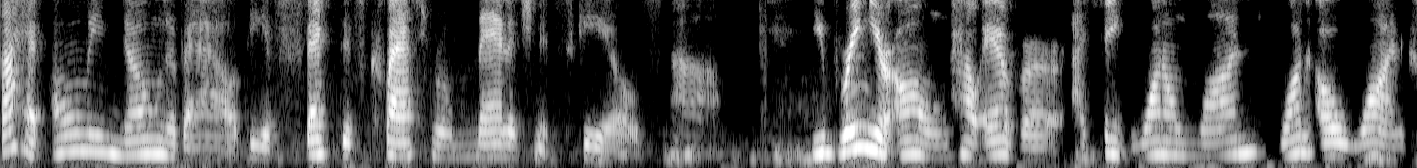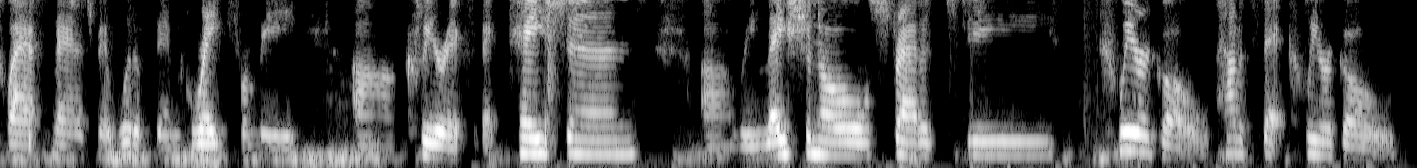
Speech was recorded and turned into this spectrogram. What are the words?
if I had only known about the effective classroom management skills, um, you bring your own. However, I think one-on-one, 101 class management would have been great for me. Uh, clear expectations, uh, relational strategies, clear goals, how to set clear goals.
